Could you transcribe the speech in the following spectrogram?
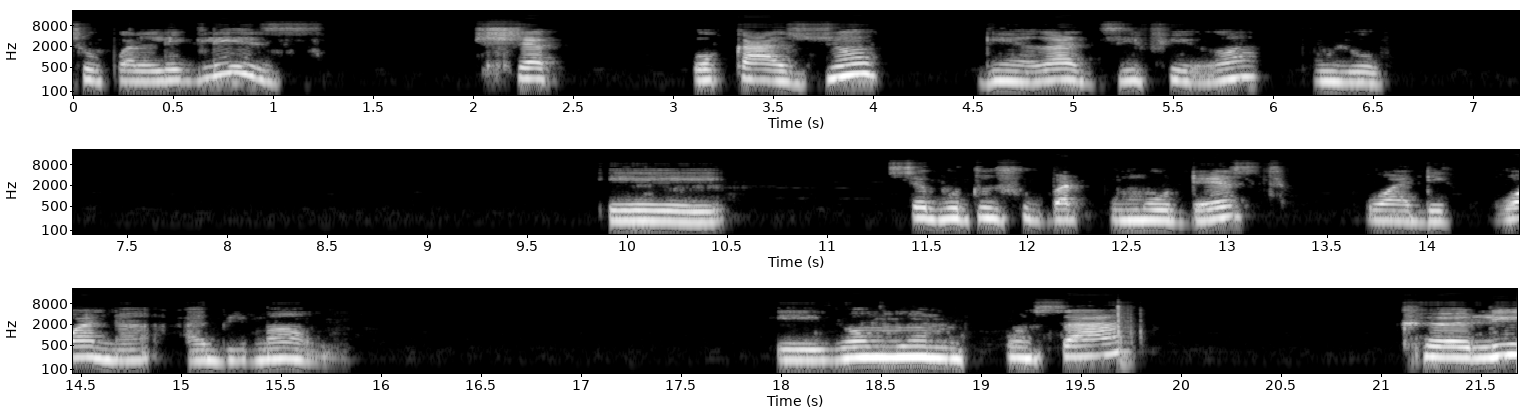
so pal l'egliz. Chak okasyon gen rad diferan pou yo. E se pou toujou bat pou modeste, pou adekwa nan abiman ou. E yon moun kon sa, ke li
